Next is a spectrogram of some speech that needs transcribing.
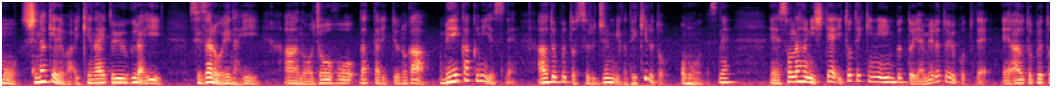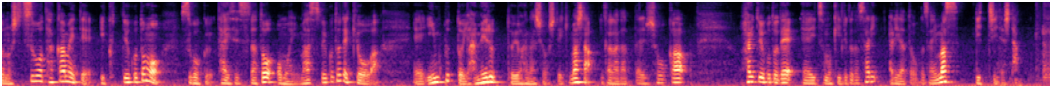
もうしなければいけないというぐらいせざるを得ないあの情報だったりっていうのが明確にですねアウトプットする準備ができると思うんですね。えー、そんな風にして意図的にインプットをやめるということで、えー、アウトプットの質を高めていくっていうこともすごく大切だと思います。ということで今日は、えー、インプットをやめるという話をしてきました。いかがだったでしょうかはい、ということで、えいつも聞いてくださりありがとうございます。リッチーでした。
